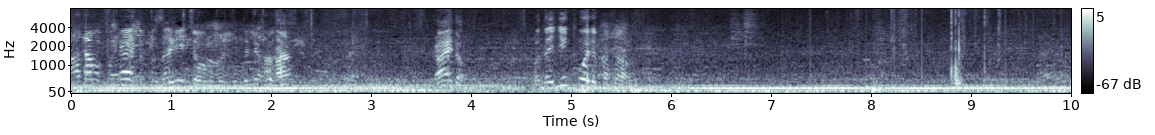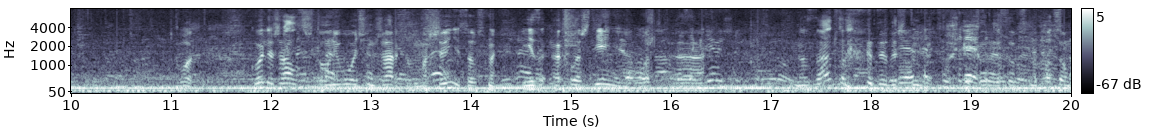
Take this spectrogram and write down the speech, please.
А там Кайда позовите, он недалеко. Ага. Кайдо, подойди к Коле, пожалуйста. Коля жаловался, что у него очень жарко в машине, собственно, из охлаждения вот э, назад вот эта штука, которая, собственно, потом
